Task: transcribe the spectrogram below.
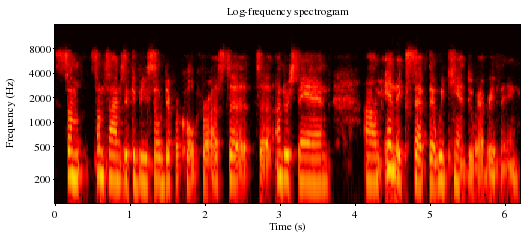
some sometimes it can be so difficult for us to to understand um, and accept that we can't do everything,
